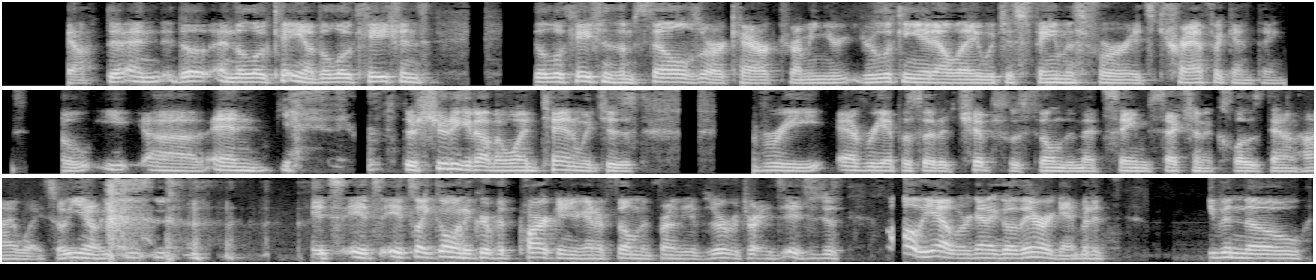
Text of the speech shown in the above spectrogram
Yeah, the, and the and the location, you know, the locations, the locations themselves are a character. I mean, you're you're looking at L.A., which is famous for its traffic and things. So, uh, and yeah, they're shooting it on the 110, which is every every episode of Chips was filmed in that same section of closed down highway. So you know. it's it's it's like going to Griffith Park and you're going to film in front of the observatory. It's, it's just oh yeah, we're going to go there again. But it's even though,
